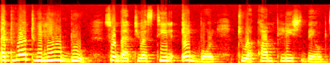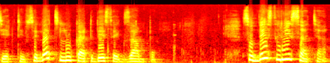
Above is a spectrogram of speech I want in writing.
But what will you do so that you are still able to accomplish the objective? So let's look at this example. So this researcher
